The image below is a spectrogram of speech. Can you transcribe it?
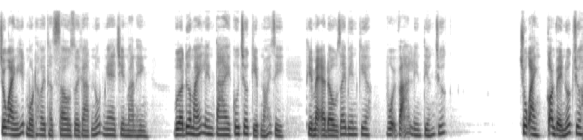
Trúc Anh hít một hơi thật sâu rồi gạt nút nghe trên màn hình. Vừa đưa máy lên tai cô chưa kịp nói gì, thì mẹ ở đầu dây bên kia vội vã lên tiếng trước. Trúc Anh, con về nước chưa?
